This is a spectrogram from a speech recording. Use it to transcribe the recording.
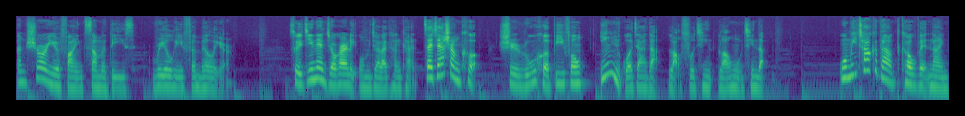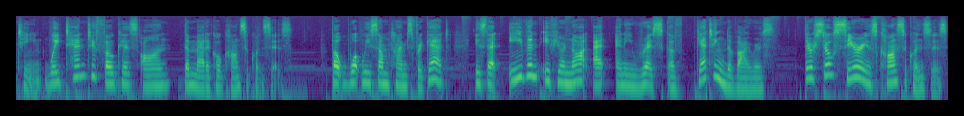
I'm sure you'll find some of these really familiar. 所以今天酒馆里，我们就来看看在家上课是如何逼疯英语国家的老父亲、老母亲的。When we talk about COVID-19, we tend to focus on the medical consequences. But what we sometimes forget is that even if you're not at any risk of getting the virus, there are still serious consequences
